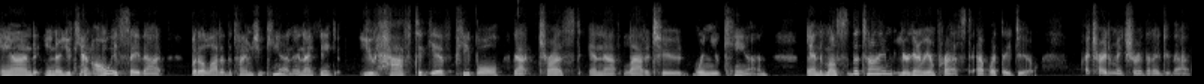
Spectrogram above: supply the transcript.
And, you know, you can't always say that, but a lot of the times you can. And I think you have to give people that trust and that latitude when you can. And most of the time, you're going to be impressed at what they do. I try to make sure that I do that.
